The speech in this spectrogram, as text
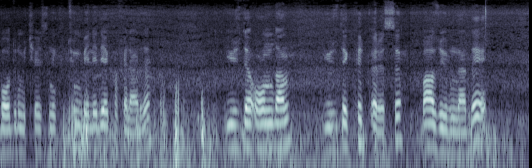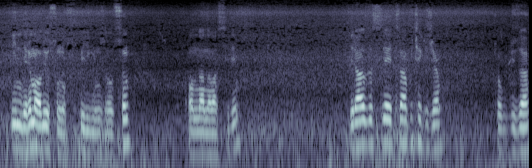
Bodrum içerisindeki tüm belediye kafelerde %10'dan %40 arası bazı ürünlerde indirim alıyorsunuz. Bilginiz olsun. Ondan da bahsedeyim. Biraz da size etrafı çekeceğim. Çok güzel.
